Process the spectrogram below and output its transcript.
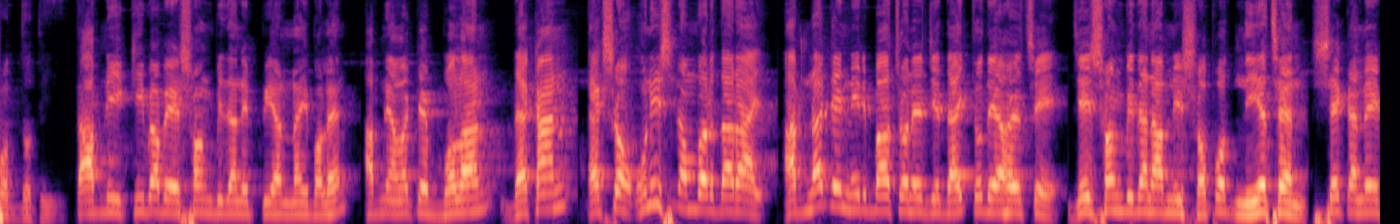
পদ্ধতি। তা আপনি কীভাবে সংবিধানে পিয়ার নাই বলেন? আপনি আমাকে বলান, দেখান। একশো উনিশ নম্বর দ্বারায় আপনাকে নির্বাচনের যে দায়িত্ব দেয়া হয়েছে, যে সংবিধান আপনি শপথ নিয়েছেন, সেখানে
